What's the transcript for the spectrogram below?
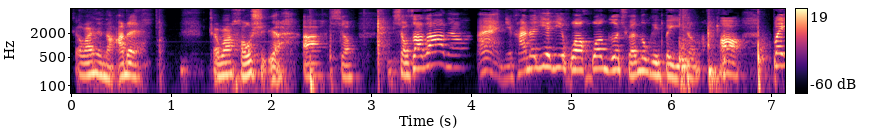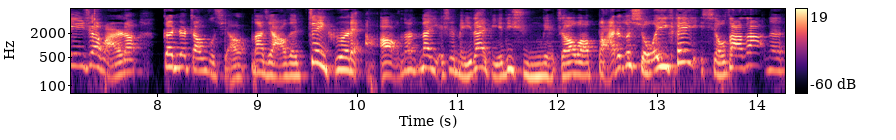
这玩意儿得拿着呀，这玩意儿好使啊！啊，小小炸炸呢？哎，你看这叶继欢、欢哥全都给背上了啊！背这玩意儿了，跟着张子强那家伙的，这哥俩啊，那那也是没带别的兄弟，知道吧？把这个小 AK、小炸炸，那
